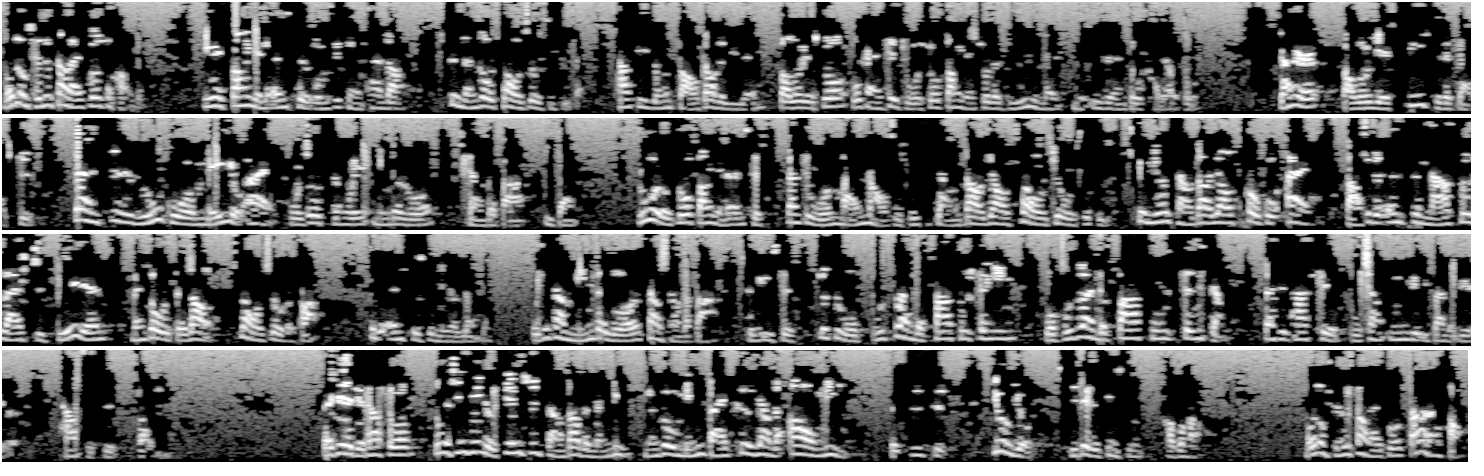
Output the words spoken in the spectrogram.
某种程度上来说是好的，因为方言的恩赐，我们之前也看到，是能够造就自己的，它是一种祷告的语言。保罗也说：我感谢主，我说方言说的比你们每一个人都还要多。然而，保罗也清晰的表示，但是如果没有爱，我就成为您的罗，想的拔一般。”如果有说方言的恩赐，但是我满脑子只想到要造就自己，却没有想到要透过爱把这个恩赐拿出来，使别人能够得到造就的话，这个恩赐是没有用的。我就像鸣的锣，像响的吧，什么意思？就是我不断的发出声音，我不断的发出声响，但是它却不像音乐一般的悦耳，它只是噪音。在第二节，他说：“如果今天有先知讲到的能力，能够明白各样的奥秘的知识，又有齐备的信心，好不好？某种程度上来说，当然好。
